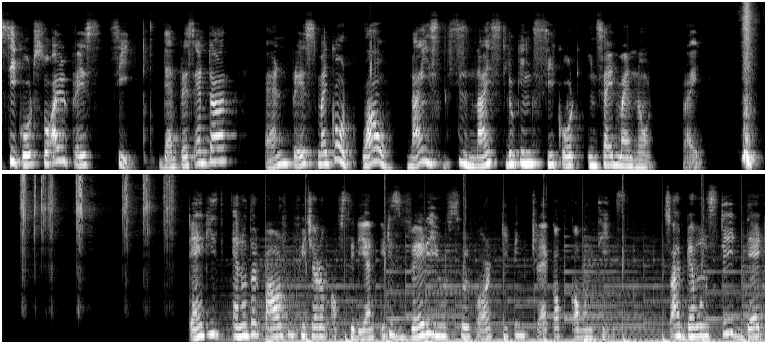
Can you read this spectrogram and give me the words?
C code. So I will press C, then press enter and press my code. Wow, nice. This is a nice looking C code inside my node, right? Tag is another powerful feature of Obsidian. It is very useful for keeping track of common things. So I've demonstrated that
